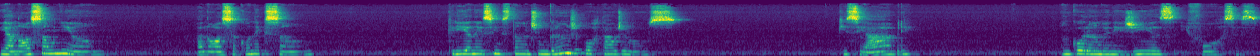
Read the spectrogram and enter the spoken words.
E a nossa união, a nossa conexão, cria nesse instante um grande portal de luz que se abre, ancorando energias e forças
